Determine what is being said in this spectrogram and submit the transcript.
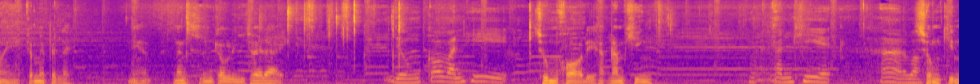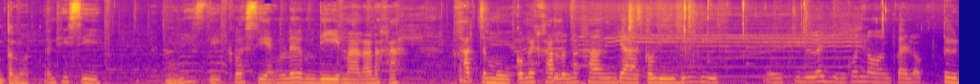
น่อยๆก็ไม่เป็นไรนี่ครับน้ำขิงเกาหลีช่วยได้ยงก็วันที่ชุ่มคอดีครับน้ำขิง วันที่ห้าหรือเปล่าชงกินตลอด วันที่สี่วันที่สี่ก็เสียงเริ่มดีมาแล้วนะคะ คัดจมูกก็ไม่คัดแล้วนะคะ ยาเกาหลีดีดีๆเลยกินแล้วยุงก็นอนไปแล้วตื่น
